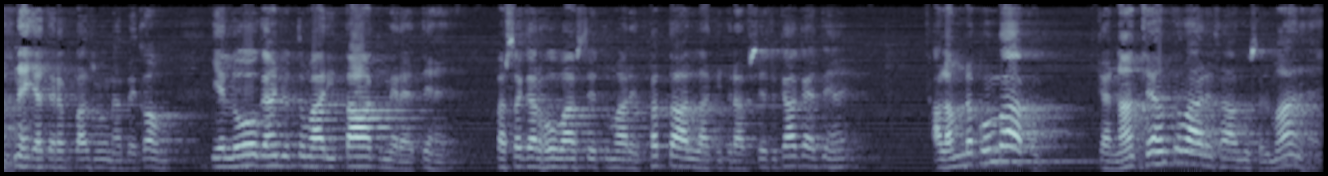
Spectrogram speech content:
نے یا طرف سونا بے قوم۔ یہ لوگ ہیں جو تمہاری طاق میں رہتے ہیں۔ بس اگر ہو واسطے تمہارے فتح اللہ کی طرف سے، تو کیا کہتے ہیں؟ الحمد باپ کیا نہ تھے ہم تمہارے ساتھ مسلمان ہیں۔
